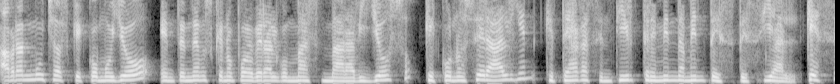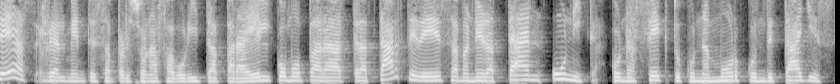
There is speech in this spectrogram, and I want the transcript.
habrán muchas que como yo entendemos que no puede haber algo más maravilloso que conocer a alguien que te haga sentir tremendamente especial, que seas realmente esa persona favorita para él, como para tratarte de esa manera tan única, con afecto, con amor, con detalles,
